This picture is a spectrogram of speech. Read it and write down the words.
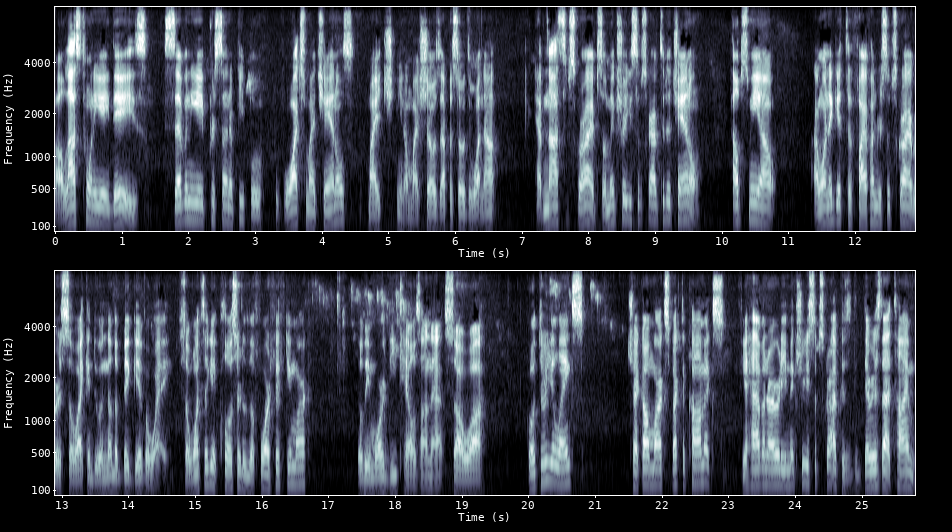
Uh, last 28 days, 78% of people who've watched my channels, my you know my shows, episodes, and whatnot, have not subscribed. So make sure you subscribe to the channel. Helps me out. I want to get to 500 subscribers so I can do another big giveaway. So once I get closer to the 450 mark, there'll be more details on that. So uh, go through your links, check out Marc Spector Comics. If you haven't already, make sure you subscribe because there is that time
